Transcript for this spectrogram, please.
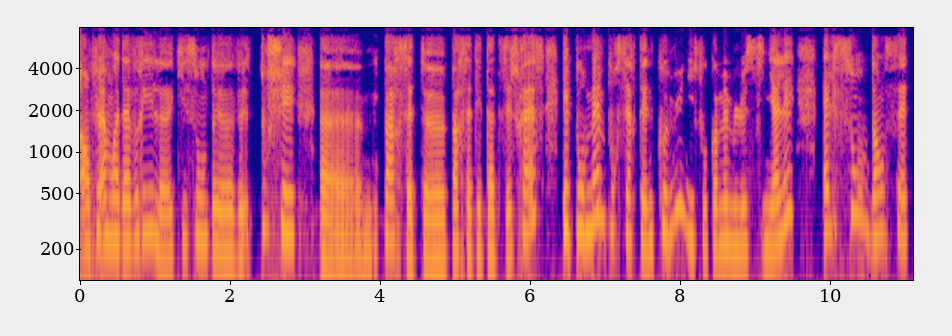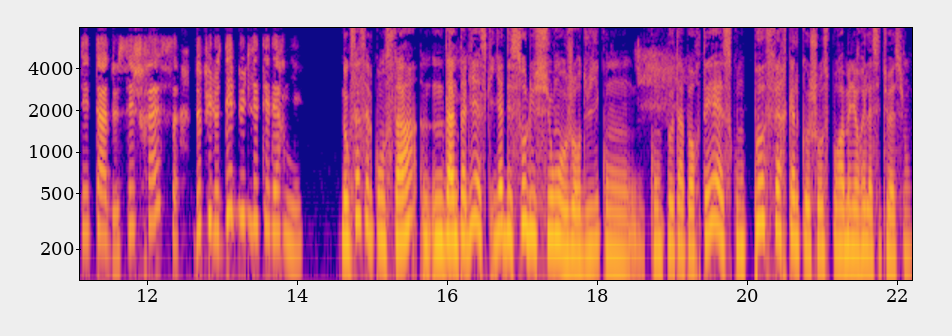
en plein mois d'avril euh, qui sont euh, touchés euh, par cette par cet état de sécheresse et pour même pour certaines communes, il faut quand même le signaler, elles sont dans cet état de sécheresse depuis le début de l'été dernier. Donc ça, c'est le constat. Nathalie, est-ce qu'il y a des solutions aujourd'hui qu'on peut apporter? Est-ce qu'on peut faire quelque chose pour améliorer la situation?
